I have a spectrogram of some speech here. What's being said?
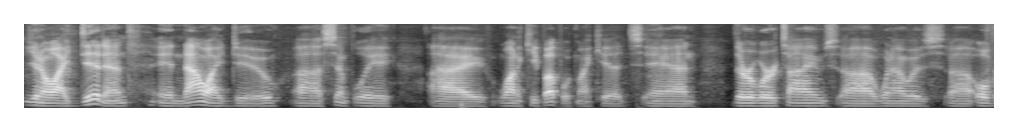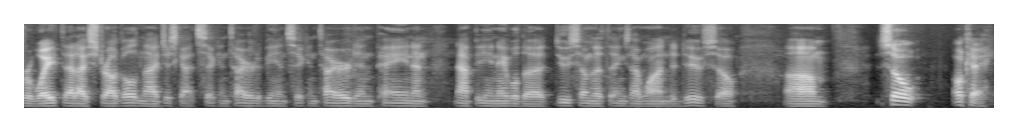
you know, I didn't, and now I do. Uh, simply, I want to keep up with my kids, and there were times uh, when I was uh, overweight that I struggled, and I just got sick and tired of being sick and tired and pain and not being able to do some of the things I wanted to do. So, um, so okay,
